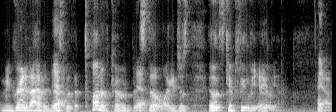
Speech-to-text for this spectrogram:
I mean, granted, I haven't messed Yeah. with a ton of code, but Yeah. still, like it just it looks completely alien. Yeah, Uh,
